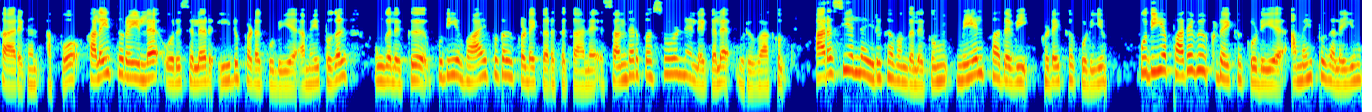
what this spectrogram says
காரகன். அப்போ கலைத்துறையில ஒரு சிலர் ஈடுபடக்கூடிய அமைப்புகள் உங்களுக்கு புதிய வாய்ப்புகள் கிடைக்கிறதுக்கான சந்தர்ப்ப சூழ்நிலைகளை உருவாக்கும். அரசியல்ல இருக்கவங்களுக்கும் மேல் பதவி கிடைக்கக்கூடிய புதிய பதவி கிடைக்கக்கூடிய அமைப்புகளையும்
